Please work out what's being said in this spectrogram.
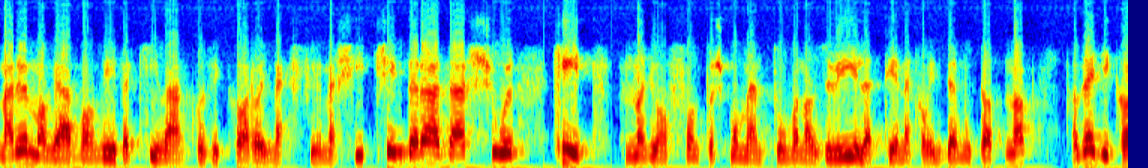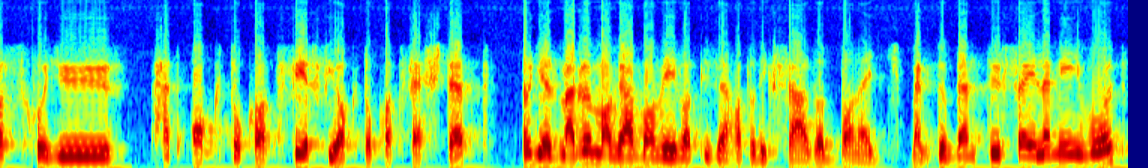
már önmagában véve kívánkozik arra, hogy megfilmesítsék, de ráadásul két nagyon fontos momentum van az ő életének, amit bemutatnak. Az egyik az, hogy ő hát aktokat, férfi aktokat festett, Ugye ez már önmagában véve a 16. században egy megdöbbentő fejlemény volt.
